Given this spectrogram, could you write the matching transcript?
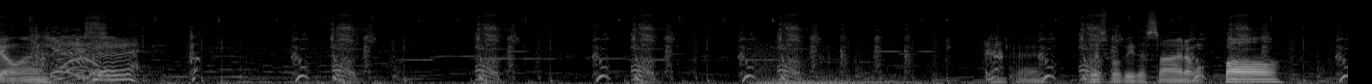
going. Okay. This will be the side I won't fall. Go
